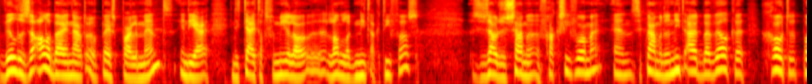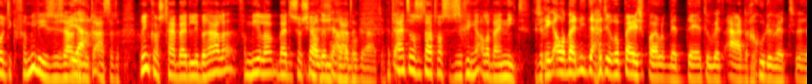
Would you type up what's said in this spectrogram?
wilden ze allebei naar het Europees parlement. In die, in die tijd dat Van Mierlo landelijk niet actief was ze zouden samen een fractie vormen. En ze kwamen er niet uit bij welke grote politieke familie ze zouden ja. moeten aanzetten. Brinkhorst zei bij de Liberalen, Van Mierlo bij de Sociaaldemocraten. Sociaal het eindresultaat was, ze gingen allebei niet. Ze gingen allebei niet naar het Europese parlement. Nee, toen werd Aarde Goede werd, uh,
